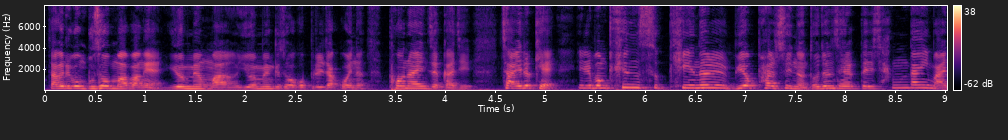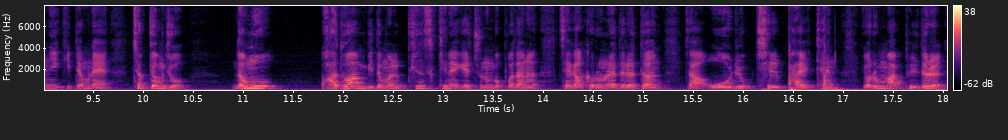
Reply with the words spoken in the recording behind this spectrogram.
자, 그리고 무서운 마방에 유현명, 마, 유현명 기수가 고삐를 잡고 있는 포나인즈까지. 자, 이렇게 1번 퀸스 퀸을 위협할 수 있는 도전 세력들이 상당히 많이 있기 때문에 첫 경주 너무 과도한 믿음을 퀸스킨에게 주는 것보다는 제가 거론해드렸던 자 5, 6, 7, 8, 10 이런 마필들을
